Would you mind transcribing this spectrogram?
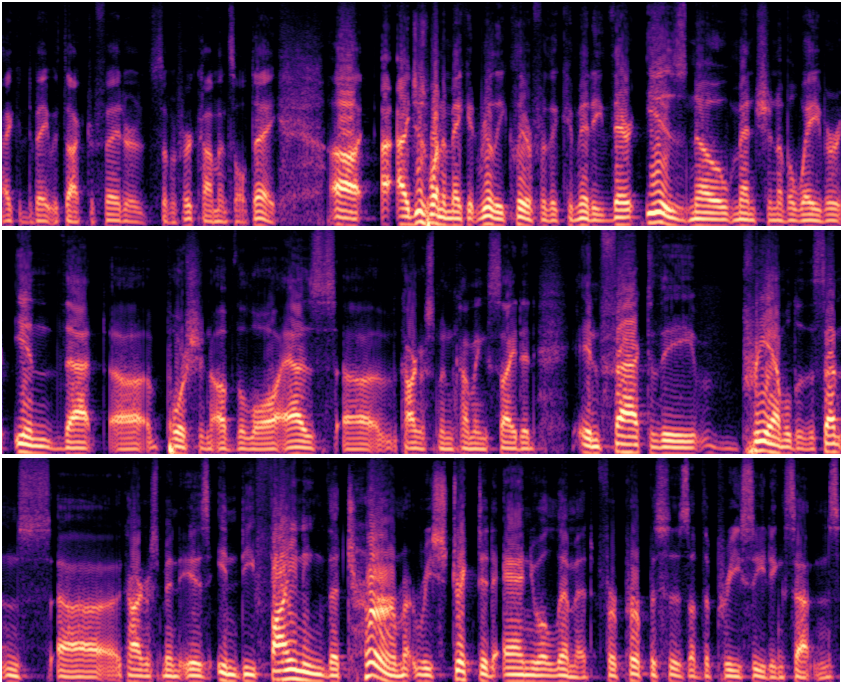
I could debate with Dr. Feder some of her comments all day. Uh, I, I just want to make it really clear for the committee, there is no mention of a waiver in that uh, portion of the law, as uh, Congressman Cummings cited. In fact, the preamble to the sentence, uh, Congressman, is in defining the term restricted annual limit for purposes of the preceding sentence,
